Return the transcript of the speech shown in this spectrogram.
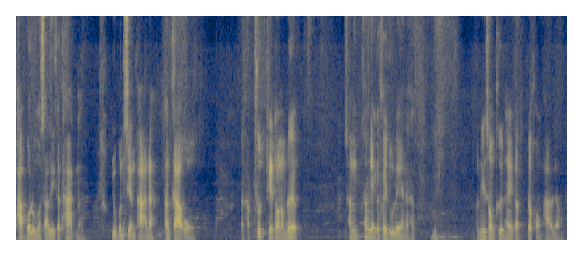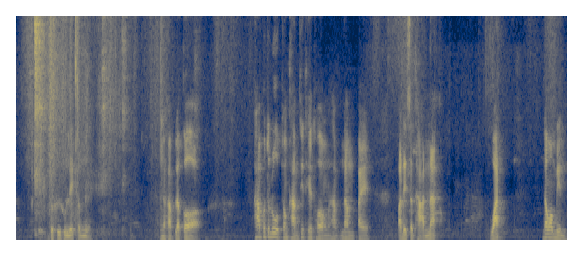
ภาพบรมสารีริกธาตุนะครับอยู่บนเสียนพระนะทั้งเก้าองค์นะครับชุดเททองน้ำเลิกช่างช่างใหญ่ก็เคยดูแลนะครับตอนนี้ส่งคืนให้กับเจ้าของพระไปแล้ว ก็คือคุณเล็กกำเนิดนะครับ แล้วก็พระพุทธรูปทองคำที่เททองนะครับนำไปประดิษฐานณวัดนวมินทร์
